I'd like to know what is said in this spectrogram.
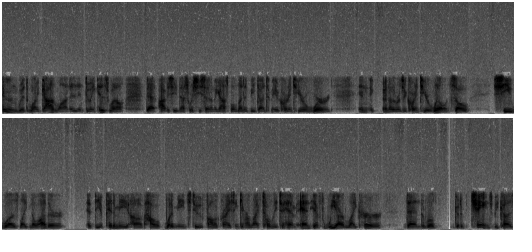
tune with what God wanted and doing His will that obviously that's what she said in the Gospel, let it be done to me according to your word. in in other words, according to your will. And so she was like no other the epitome of how what it means to follow Christ and give our life totally to Him. And if we are like her, then the world's going to change because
